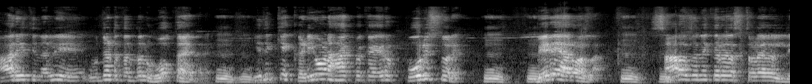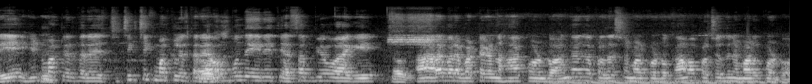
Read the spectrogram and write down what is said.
ಆ- ರೀತಿನಲ್ಲಿ ಉದ್ದಟತನದಲ್ಲಿ ಹೋಗ್ತಾ ಇದ್ದಾರೆ. ಇದಕ್ಕೆ ಕಡಿವಾಣ ಹಾಕ್ಬೇಕಾಗಿರೋ ಪೊಲೀಸ್ನವರೇ. ಬೇರೆ ಯಾರು ಅಲ್ಲ. ಸಾರ್ವಜನಿಕರ ಸ್ಥಳದಲ್ಲಿ ಹೆಣ್ಮಕ್ಳು ಇರ್ತಾರೆ ಚಿಕ್ಕ ಚಿಕ್ಕ ಮಕ್ಳು ಇರ್ತಾರೆ ಅವ್ರ ಮುಂದೆ ಈ ರೀತಿ ಅಸಭ್ಯವಾಗಿ ಆ ಅರಬರ ಬಟ್ಟೆಗಳನ್ನ ಹಾಕೊಂಡು ಅಂಗಾಂಗ ಪ್ರದರ್ಶನ ಮಾಡ್ಕೊಂಡು ಕಾಮ ಪ್ರಚೋದನೆ ಮಾಡ್ಕೊಂಡು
